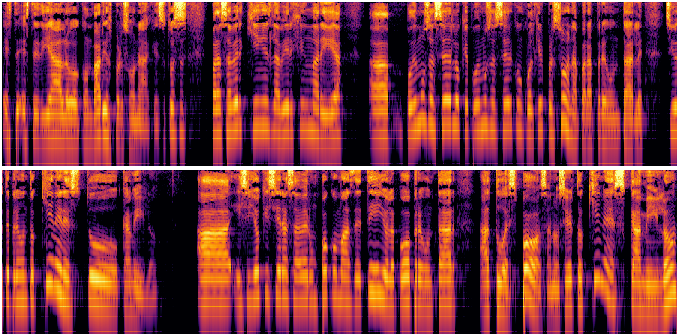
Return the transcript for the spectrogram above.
este, este diálogo con varios personajes. Entonces, para saber quién es la Virgen María, uh, podemos hacer lo que podemos hacer con cualquier persona para preguntarle. Si yo te pregunto, ¿quién eres tú, Camilo? Ah, y si yo quisiera saber un poco más de ti, yo le puedo preguntar a tu esposa, ¿no es cierto? ¿Quién es Camilo?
